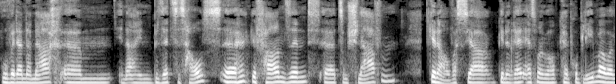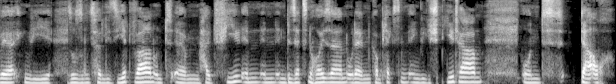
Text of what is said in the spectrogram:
wo wir dann danach ähm, in ein besetztes Haus äh, gefahren sind äh, zum Schlafen. Genau, was ja generell erstmal überhaupt kein Problem war, weil wir irgendwie so sozialisiert waren und ähm, halt viel in, in, in besetzten Häusern oder in Komplexen irgendwie gespielt haben und da auch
